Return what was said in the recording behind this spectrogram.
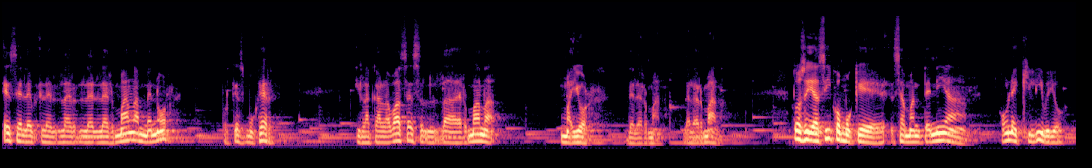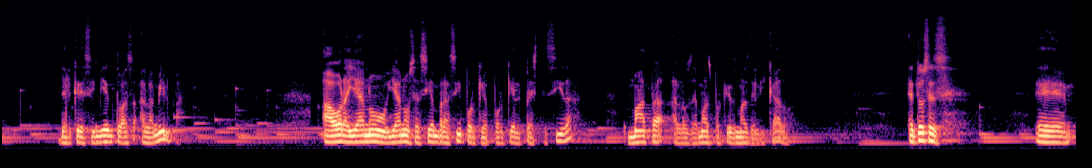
es la, hermana menor, porque es mujer, y la calabaza es la hermana mayor del hermano, de la hermana. Entonces, y así como que se mantenía un equilibrio del crecimiento a la milpa. Ahora ya no, ya no se siembra así porque, porque el pesticida mata a los demás porque es más delicado. Entonces, eh,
